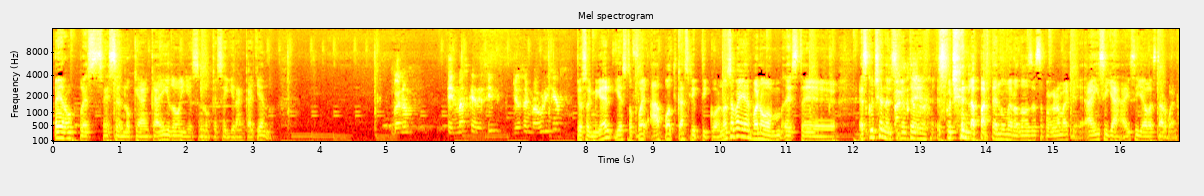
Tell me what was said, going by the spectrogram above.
pero pues es en lo que han caído y es en lo que seguirán cayendo. Bueno, sin más que decir, yo soy Mauricio. Yo soy Miguel y esto fue A Podcast Líptico. No se vayan, bueno, este, escuchen el siguiente, escuchen la parte número 2 de este programa que ahí sí ya, ahí sí ya va a estar bueno.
